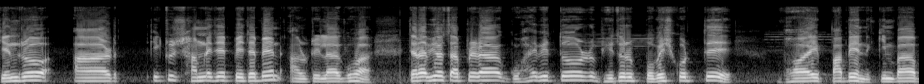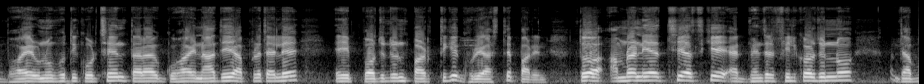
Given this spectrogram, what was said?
কেন্দ্র আর একটু সামনে যে পেয়ে যাবেন আলুটিলা গুহা। যারা ভিউস আপনারা গুহায় ভিতর ভিতর প্রবেশ করতে ভয় পাবেন কিংবা ভয়ের অনুভূতি করছেন তারা গুহায় না যেয়ে আপনারা চাইলে এই পর্যটন পার্ক থেকে ঘুরে আসতে পারেন। তো আমরা নিয়ে যাচ্ছি আজকে অ্যাডভেঞ্চার ফিল করার জন্য। যাব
